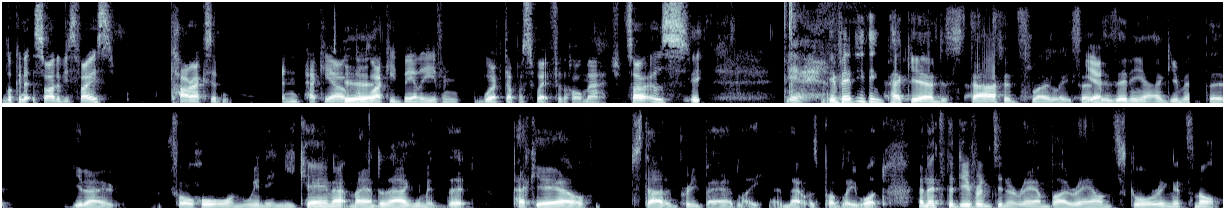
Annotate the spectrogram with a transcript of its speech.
Looking at the side of his face, car accident. And Pacquiao Yeah. looked like he'd barely even worked up a sweat for the whole match. So it was, It- yeah, if anything, Pacquiao just started slowly. So Yeah. if there's any argument that you know for Horn winning, you can mount an argument that Pacquiao started pretty badly, and that was probably what. And that's the difference in a round by round scoring. It's not,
